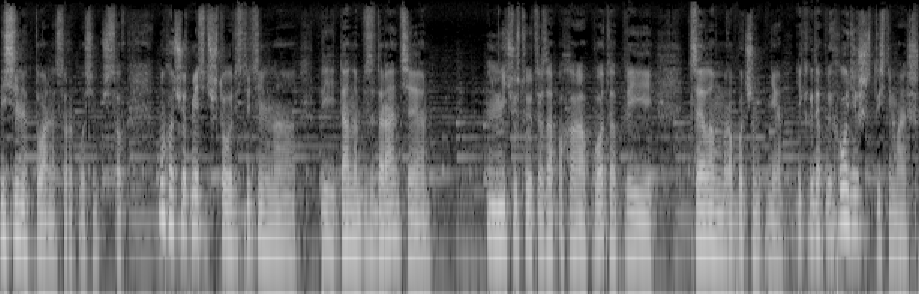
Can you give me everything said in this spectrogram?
не сильно актуально, 48 часов. Ну, хочу отметить, что действительно при данном дезодоранте не чувствуется запаха пота при целом рабочем дне. И когда приходишь, ты снимаешь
